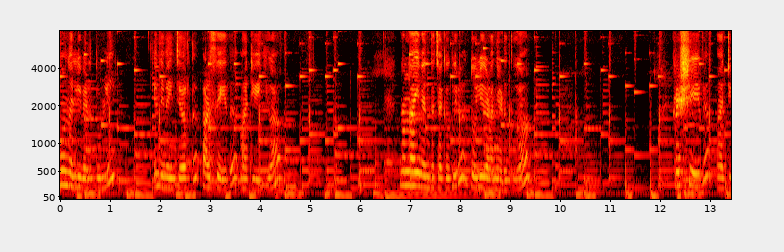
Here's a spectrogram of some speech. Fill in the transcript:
മൂന്നല്ലി വെളുത്തുള്ളി എന്നിവയും ചേർത്ത് പൾസ് ചെയ്ത് മാറ്റി വയ്ക്കുക. നന്നായി വെന്ത ചക്കക്കുരു തൊലി കളഞ്ഞെടുക്കുക. ക്രഷ് ചെയ്ത് മാറ്റി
